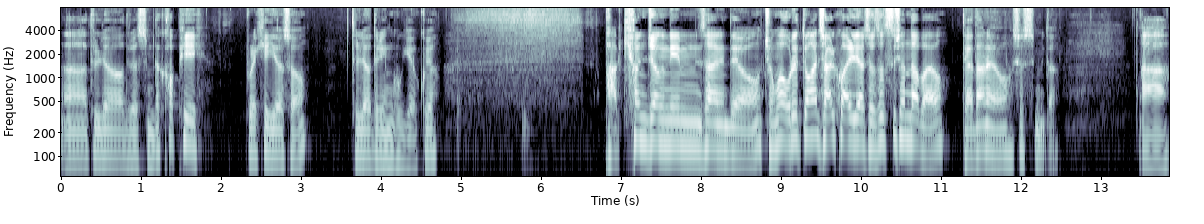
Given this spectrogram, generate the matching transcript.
어, 들려드렸습니다. 커피 브레이크에 이어서 들려드린 곡이었고요. 박현정님 사연인데요. 정말 오랫동안 잘 관리하셔서 쓰셨나 봐요. 대단해요. 하셨습니다. 아,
